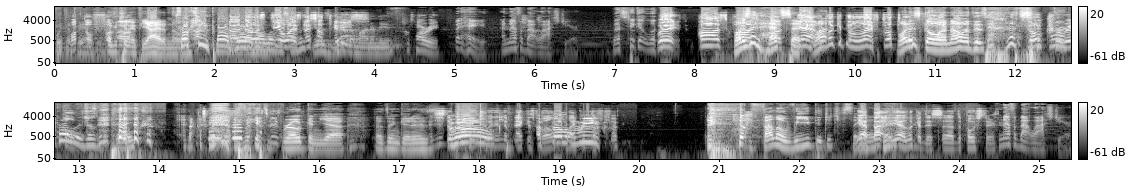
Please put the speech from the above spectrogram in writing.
With What big- the Oh, fuck? became Um, API, I don't know. Fucking Paul uh, that was all TOS. sudden. That's not titties. I'm sorry. But hey, enough about last year. Let's take a look. Wait, pause. What is pause, it, pause. headset? Yeah, What? look at the left. What, What the is going on with this? headset? So Oh, probably crippled. just broke. I think it's broken. Yeah, I think it It's just a Whoa, penguin in the back as well. fellow Like, what the weave. fuck? Fellow weave, did you just say Yeah, that? ba- yeah. Look at this. Uh, the poster. Enough about last year.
